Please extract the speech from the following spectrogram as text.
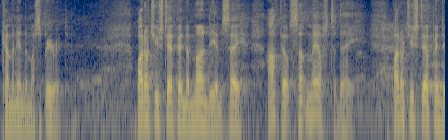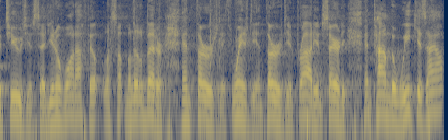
coming into my spirit. Why don't you step into Monday and say, I felt something else today? Why don't you step into Tuesday and say, you know what, I felt something a little better. And Thursday, Wednesday, and Thursday, and Friday, and Saturday, and time the week is out,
